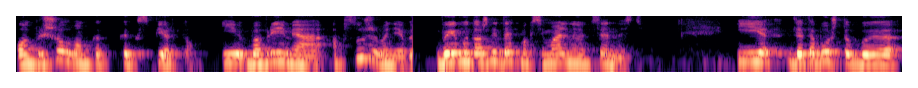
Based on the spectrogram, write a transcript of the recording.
он пришел вам как к эксперту. И во время обслуживания вы, вы ему должны дать максимальную ценность. И для того, чтобы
